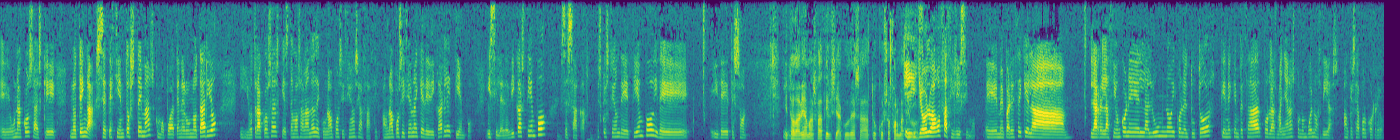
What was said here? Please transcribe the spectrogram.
Eh, una cosa es que no tenga 700 temas, como pueda tener un notario, y otra cosa es que estemos hablando de que una oposición sea fácil. A una oposición hay que dedicarle tiempo. Y si le dedicas tiempo, se saca. Es cuestión de tiempo y de, y de tesón. Y todavía más fácil si acudes a tus cursos formativos. Y yo lo hago facilísimo. Eh, me parece que la, la relación con el alumno y con el tutor tiene que empezar por las mañanas con un buenos días, aunque sea por correo.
